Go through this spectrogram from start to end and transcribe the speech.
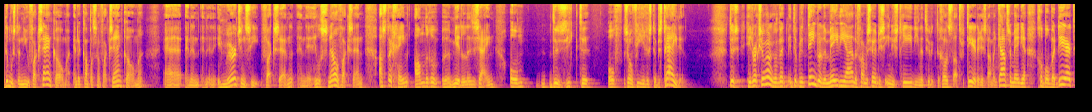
er moest een nieuw vaccin komen. En er kan pas een vaccin komen. Uh, en een, een, emergency vaccin, een heel snel vaccin. Als er geen andere middelen zijn om de ziekte of zo'n virus te bestrijden. Dus hydroxychloroquine werd meteen door de media, de farmaceutische industrie, die natuurlijk de grootste adverteerder is, de Amerikaanse media, gebombardeerd.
